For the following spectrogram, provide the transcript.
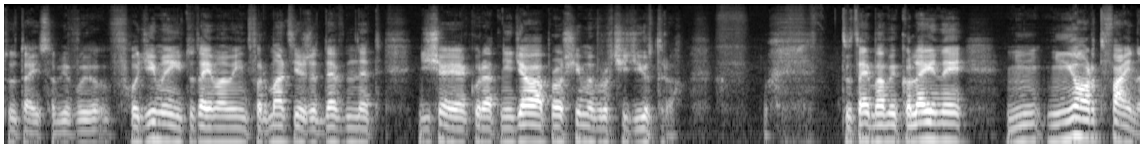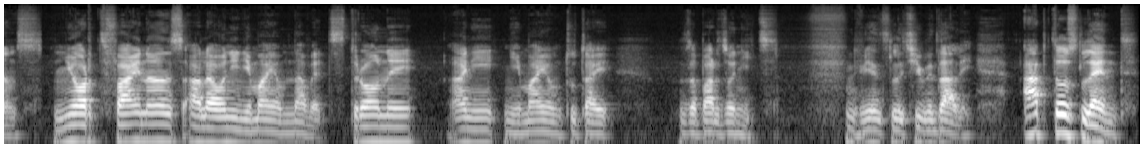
Tutaj sobie wchodzimy i tutaj mamy informację, że DevNet dzisiaj akurat nie działa, prosimy wrócić jutro. Tutaj mamy kolejny Nord Finance. Nord Finance, ale oni nie mają nawet strony, ani nie mają tutaj za bardzo nic. Więc lecimy dalej. Aptos Land.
